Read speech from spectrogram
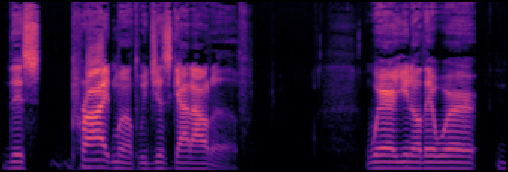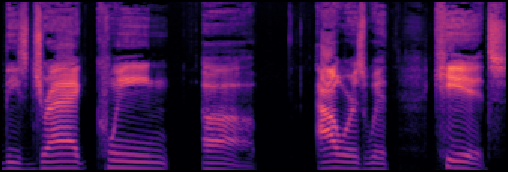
this Pride month we just got out of where you know there were these drag queen uh, hours with kids,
